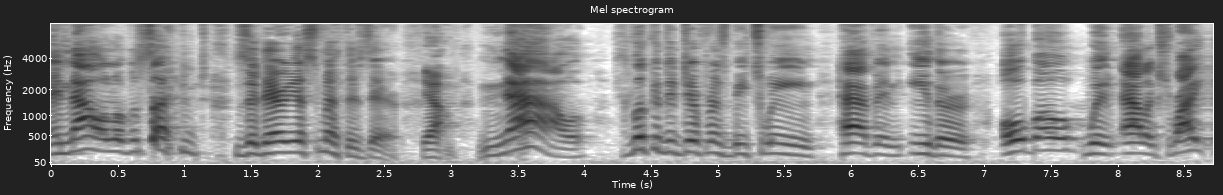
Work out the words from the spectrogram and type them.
And now all of a sudden, Za'Darius Smith is there. Yeah. Now, look at the difference between having either Obo with Alex Wright,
